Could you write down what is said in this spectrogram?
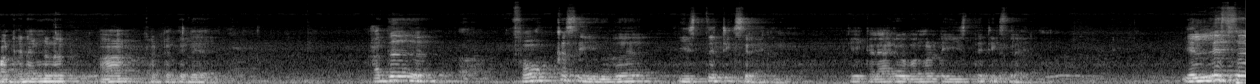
പഠനങ്ങൾ ആ ഘട്ടത്തിൽ അത് ഫോക്കസ് ചെയ്തത് ഈസ്തറ്റിക്സിലായിരുന്നു ഈ കലാരൂപങ്ങളുടെ ഈസ്തറ്റിക്സിലായിരുന്നു എൽ എസ്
